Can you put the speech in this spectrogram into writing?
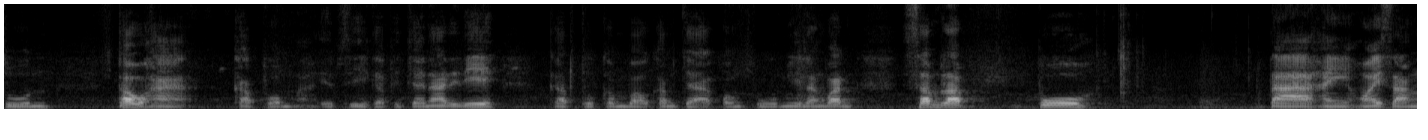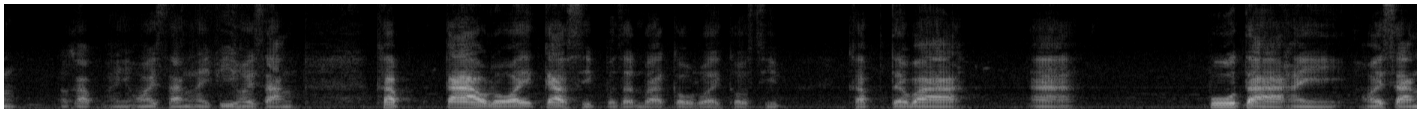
ศูนย์เก้าห้าครับผมเอฟซีกับพิจารณาดีๆกับถูกคำบอกคำจ่าของปูมีรางวัลสำหรับปูตาให้หอยสังนะครับให้หอยสังให้พี่หอยสังครับเก้าร้อยเก้าสิบเปอร์เซ็นต์ว่าเก้าร้อยเก้าสิบครับแต่ว่าอ่าปูตาให้หอยสัง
